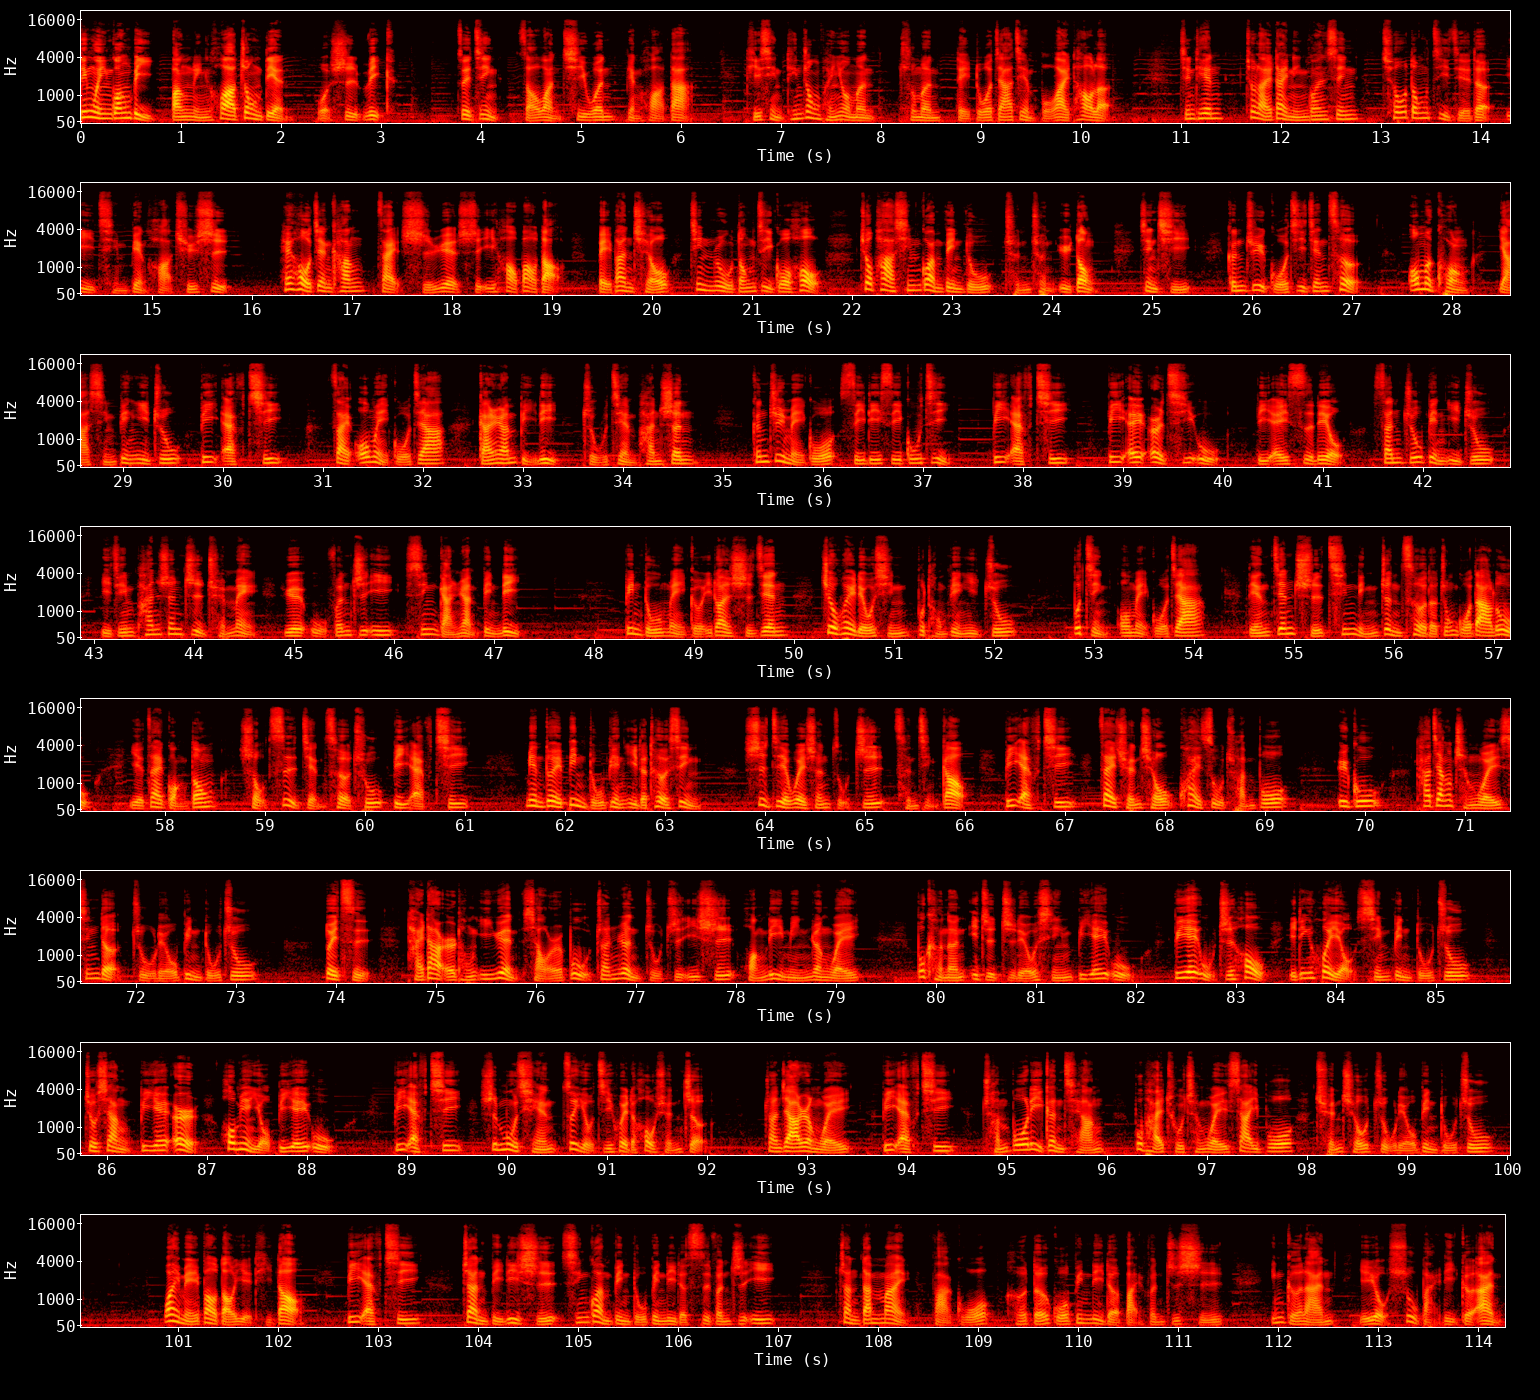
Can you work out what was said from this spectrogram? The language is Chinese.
新闻荧光笔帮您画重点，我是 Vic。最近早晚气温变化大，提醒听众朋友们出门得多加件薄外套了。今天就来带您关心秋冬季节的疫情变化趋势。黑后健康在十月十一号报道，北半球进入冬季过后，就怕新冠病毒蠢蠢欲动。近期根据国际监测，Omicron 亚型变异株 BF7 在欧美国家感染比例逐渐攀升。根据美国 CDC 估计，BF7、BA275、BA46 三株变异株已经攀升至全美约五分之一新感染病例。病毒每隔一段时间就会流行不同变异株，不仅欧美国家，连坚持清零政策的中国大陆。也在广东首次检测出 BF7。面对病毒变异的特性，世界卫生组织曾警告，BF7 在全球快速传播，预估它将成为新的主流病毒株。对此，台大儿童医院小儿部专任主治医师黄立明认为，不可能一直只流行 BA5，BA5 之后一定会有新病毒株。就像 BA 二后面有 BA 五，BF 七是目前最有机会的候选者。专家认为，BF 七传播力更强，不排除成为下一波全球主流病毒株。外媒报道也提到，BF 七占比利时新冠病毒病例的四分之一，占丹麦、法国和德国病例的百分之十，英格兰也有数百例个案。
